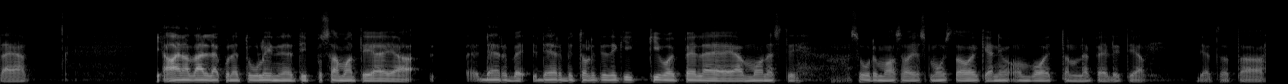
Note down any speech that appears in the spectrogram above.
ja, ja aina välillä kun ne tuli, niin ne tippui saman tien ja derby, derbyt oli tietenkin kivoja pelejä ja monesti suurimman osa, jos muista oikein, niin on voittanut ne pelit ja, ja tota,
